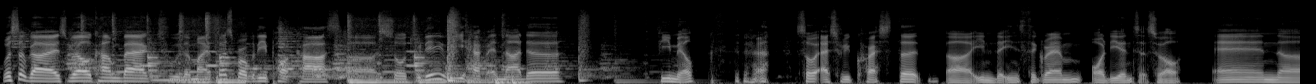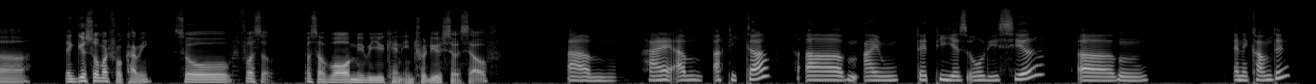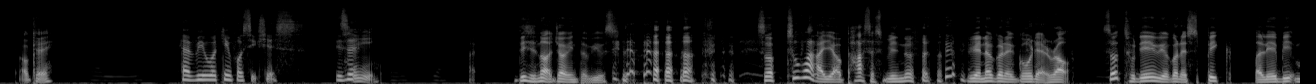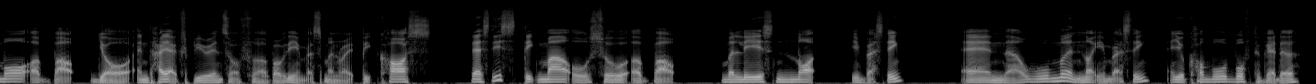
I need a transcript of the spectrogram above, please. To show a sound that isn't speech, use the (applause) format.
What's up, guys? Welcome back to the My First Property podcast. Uh, so today we have another female. (laughs) so as requested uh, in the Instagram audience as well. And uh, thank you so much for coming. So first of, first of all, maybe you can introduce yourself. Um, hi, I'm Akika. Um, I'm 30 years old this year. Um, an accountant. Okay. Have been working for six years. Is it? This is not job interviews. (laughs) so, so what are your past experiences? (laughs) we are not going to go that route. So today we are going to speak a little bit more about your entire experience of uh, property investment, right? Because there's this stigma also about Malays not investing and uh, women not investing, and you combo both together,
